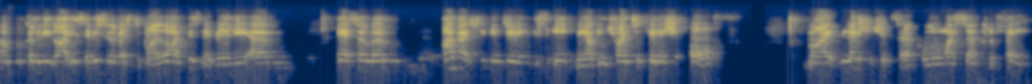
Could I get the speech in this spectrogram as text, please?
I'm going to be like you said, this for the rest of my life, isn't it? Really? Um, yeah. So um, I've actually been doing this evening. I've been trying to finish off my relationship circle or my circle of faith.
